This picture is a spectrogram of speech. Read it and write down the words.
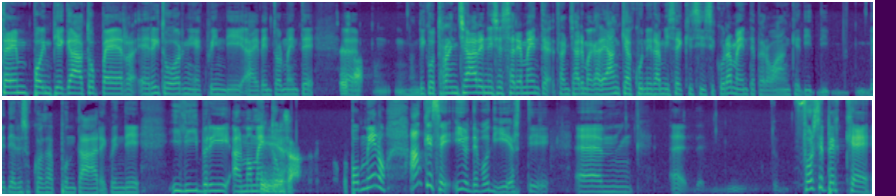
tempo impiegato per e ritorni e quindi eh, eventualmente esatto. eh, non dico tranciare necessariamente, tranciare magari anche alcuni rami secchi sì sicuramente, però anche di, di vedere su cosa puntare, quindi i libri al momento sì, esatto. un po' meno, anche se io devo dirti, ehm, eh, forse perché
